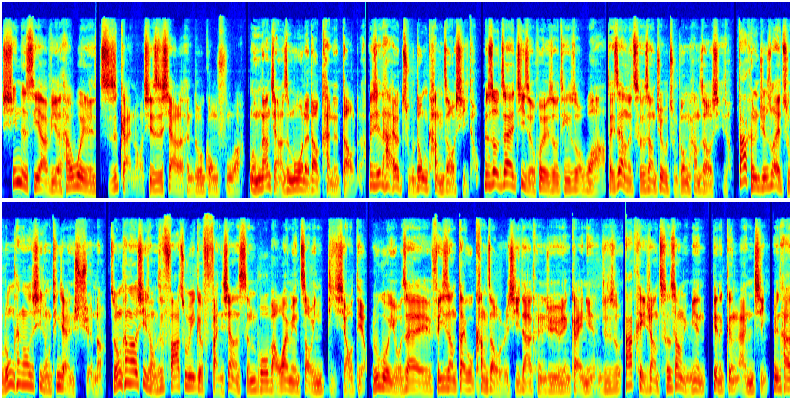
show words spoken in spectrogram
新的 CR-V 啊，它为了质感哦，其实下了很多功夫啊。我们刚刚讲的是摸得到、看得到的，而且它还有主动抗噪系统。那时候在记者会的时候，听说哇，在这样的车上就有主动抗噪系统，大家可能觉得说，哎，主动抗噪系统听起来很悬哦。主动抗噪系统是发出一个反向的声波，把外面噪音抵消掉。如果有在飞机上戴过抗噪耳机，大家可能就有点概念，就是说它可以让车上里面变得更安静，因为它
